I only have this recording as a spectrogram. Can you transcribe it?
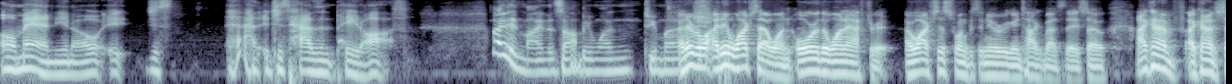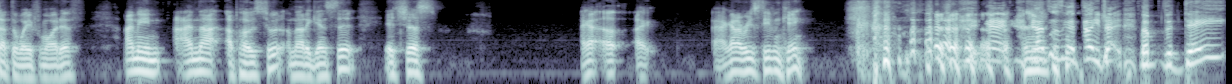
Oh man, you know it just it just hasn't paid off. I didn't mind the zombie one too much. I never, I didn't watch that one or the one after it. I watched this one because I knew we were going to talk about it today. So I kind of, I kind of stepped away from what if. I mean, I'm not opposed to it. I'm not against it. It's just, I got, uh, I, I got to read Stephen King. yeah, that's what I was gonna tell you. The the day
